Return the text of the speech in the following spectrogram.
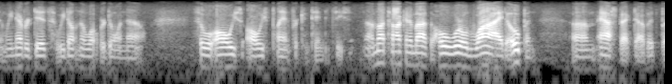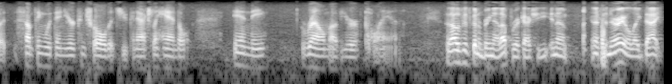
and we never did, so we don't know what we're doing now. So we'll always, always plan for contingencies. Now, I'm not talking about the whole world wide open um, aspect of it, but something within your control that you can actually handle in the realm of your plan. So I was just going to bring that up, Rick. Actually, in a in a scenario like that,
